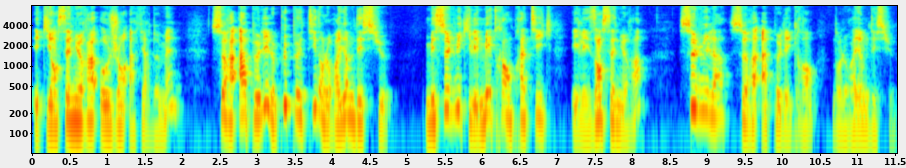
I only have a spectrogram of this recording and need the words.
et qui enseignera aux gens à faire de même, sera appelé le plus petit dans le royaume des cieux. Mais celui qui les mettra en pratique et les enseignera, celui-là sera appelé grand dans le royaume des cieux.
